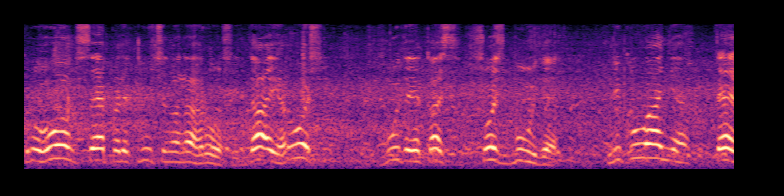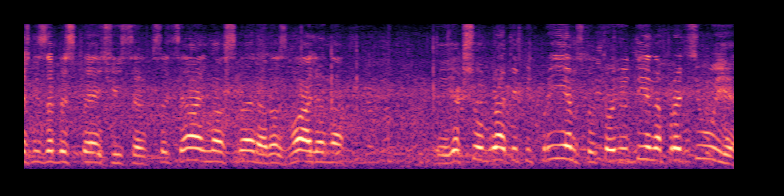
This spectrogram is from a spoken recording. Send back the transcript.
Кругом все переключено на гроші. Дай гроші, буде якась щось буде. Лікування теж не забезпечується, соціальна сфера розвалена. Е, Якщо брати підприємство, то людина працює,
